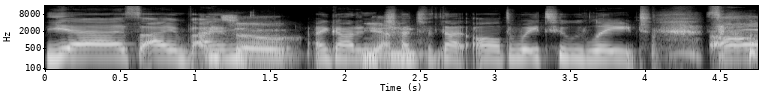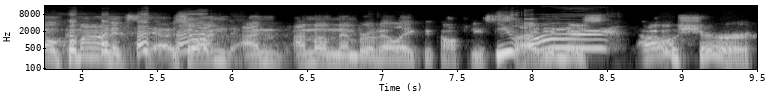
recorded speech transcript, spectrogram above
yes i'm i'm so i got in yeah, touch with that all the way too late oh come on it's so i'm i'm i'm a member of la cacophony society you are? and there's oh sure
